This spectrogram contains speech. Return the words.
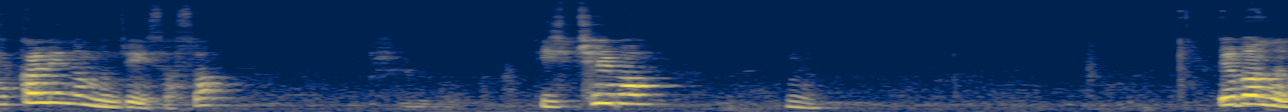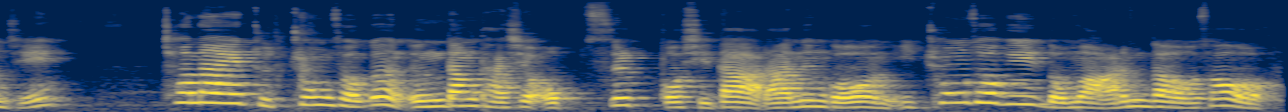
헷갈리는 문제 있었어? 27번? 응. 1번 문제. 천하의 두 총석은 응당 다시 없을 것이다. 라는 건 이 총석이 너무 아름다워서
